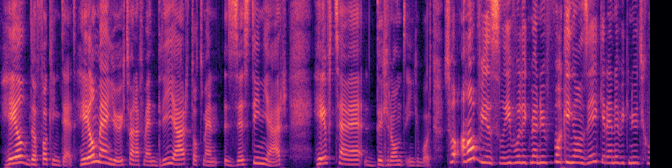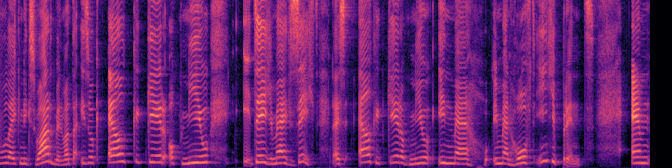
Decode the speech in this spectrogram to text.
Heel de fucking tijd. Heel mijn jeugd, vanaf mijn drie jaar tot mijn 16 jaar, heeft zij mij de grond ingeboord. So obviously voel ik me nu fucking onzeker en heb ik nu het gevoel dat ik niks waard ben. Want dat is ook elke keer opnieuw tegen mij gezegd. Dat is elke keer opnieuw in mijn, in mijn hoofd ingeprint. En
